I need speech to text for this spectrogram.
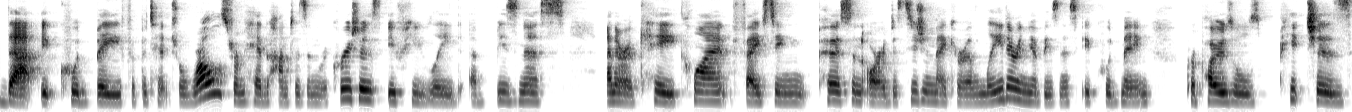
that it could be for potential roles from headhunters and recruiters if you lead a business and are a key client facing person or a decision maker, a leader in your business, it could mean proposals, pitches,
